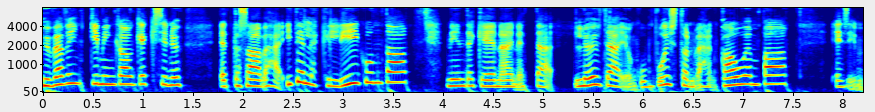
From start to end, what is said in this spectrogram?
hyvä vinkki, minkä on keksinyt, että saa vähän itsellekin liikuntaa, niin tekee näin, että löytää jonkun puiston vähän kauempaa. Esim.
